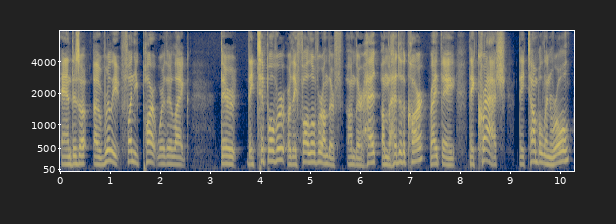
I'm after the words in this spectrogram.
And there's a, a really funny part where they're like they're they tip over or they fall over on their on their head on the head of the car right? They they crash they tumble and roll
